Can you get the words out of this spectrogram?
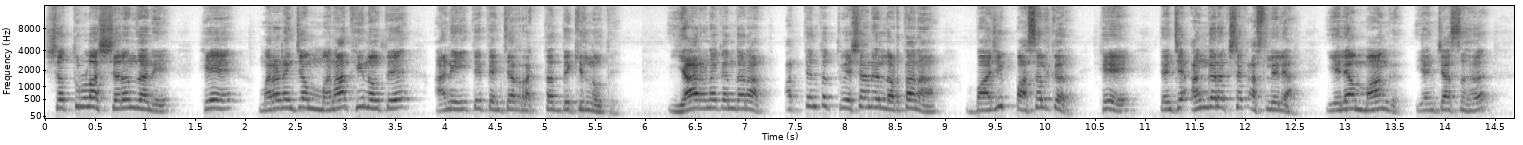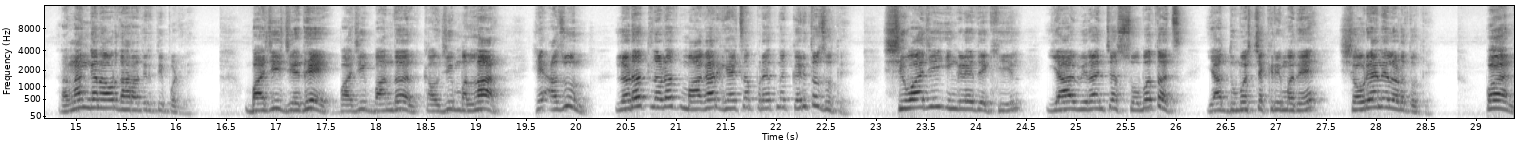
शत्रूला शरण जाणे हे मराठ्यांच्या मनातही नव्हते आणि ते त्यांच्या रक्तात देखील नव्हते. या रणकंदनात अत्यंत त्वेषाने लढताना बाजी पासलकर हे त्यांचे अंगरक्षक असलेल्या येल्या मांग यांच्यासह रणांगणावर धारातीर्थी पडले. बाजी जेधे बाजी बांदल कावजी मल्हार हे अजून लढत लढत माघार घ्यायचा प्रयत्न करीतच होते. शिवाजी इंगळे देखील या वीरांच्या सोबतच या धुमसचक्रीमध्ये शौर्याने लढत होते. पण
